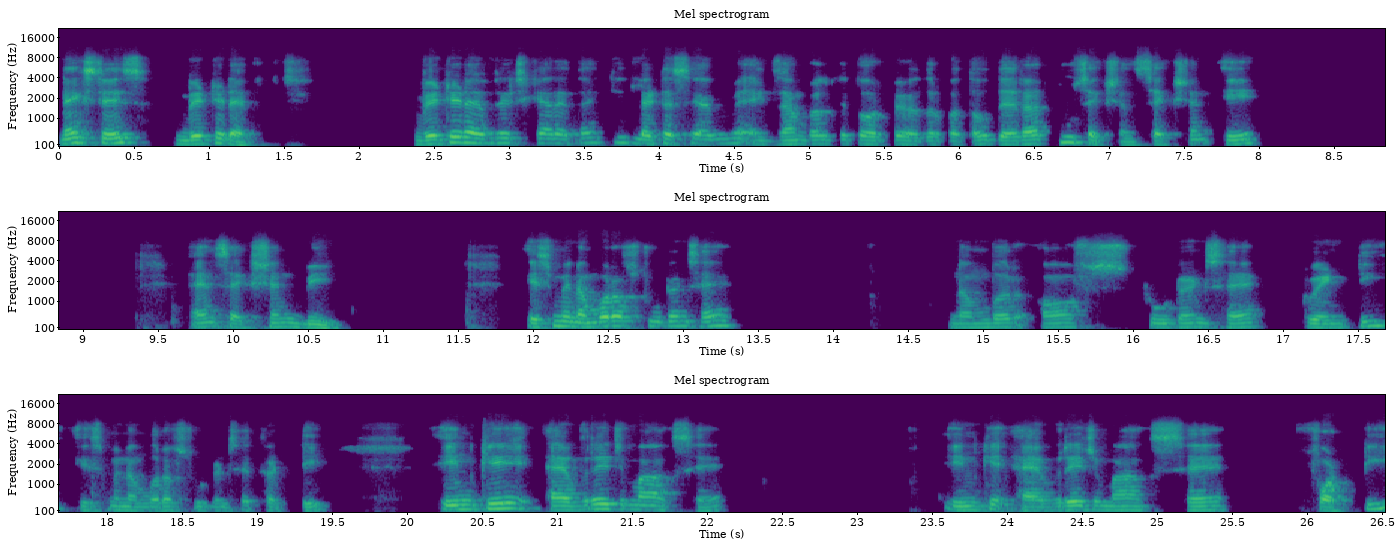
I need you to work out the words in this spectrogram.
Next is weighted average weighted average क्या रहता है कि लेटेस्ट से अभी मैं एग्जांपल के तौर पे अगर बताऊँ there are two section section A and section B इसमें नंबर ऑफ़ स्टूडेंट्स है नंबर ऑफ़ स्टूडेंट्स है ट्वेंटी इसमें नंबर ऑफ़ स्टूडेंट्स है थर्टी इनके एवरेज मार्क्स है, इनके एवरेज मार्क्स है फोर्टी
